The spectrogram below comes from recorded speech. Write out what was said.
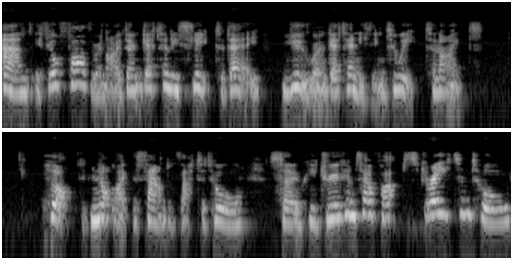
and if your father and I don't get any sleep today, you won't get anything to eat tonight. Plop did not like the sound of that at all, so he drew himself up straight and tall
